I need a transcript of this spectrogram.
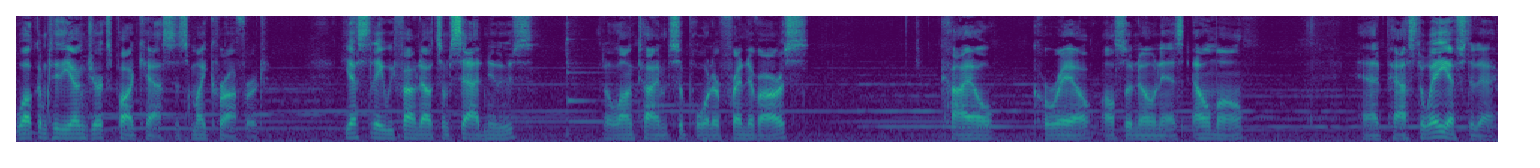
Welcome to the Young Jurks podcast. It's Mike Crawford. Yesterday we found out some sad news that a longtime supporter, friend of ours, Kyle Correo, also known as Elmo, had passed away yesterday.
